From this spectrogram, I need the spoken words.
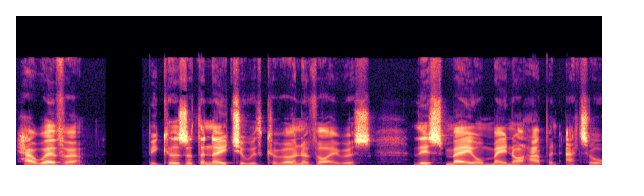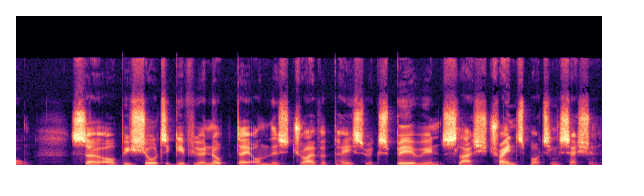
However, because of the nature with coronavirus, this may or may not happen at all so I'll be sure to give you an update on this driver pacer experience slash train spotting session.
